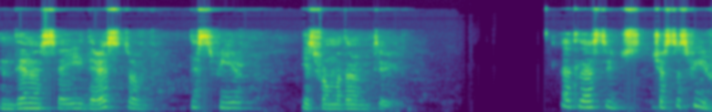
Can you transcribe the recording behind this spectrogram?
and then I say the rest of the sphere is from other material. At last it's just a sphere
